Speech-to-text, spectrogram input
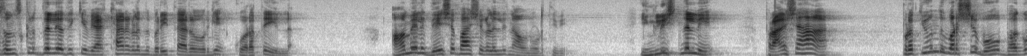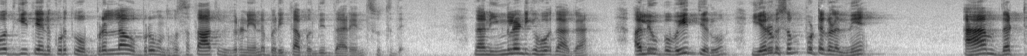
ಸಂಸ್ಕೃತದಲ್ಲಿ ಅದಕ್ಕೆ ವ್ಯಾಖ್ಯಾನಗಳನ್ನು ಬರೀತಾ ಇರೋರಿಗೆ ಕೊರತೆ ಇಲ್ಲ. ಆಮೇಲೆ ದೇಶ ಭಾಷೆಗಳಲ್ಲಿ ನಾವು ನೋಡ್ತೀವಿ. ಇಂಗ್ಲೀಷ್ನಲ್ಲಿ ಪ್ರಾಯಶಃ ಪ್ರತಿಯೊಂದು ವರ್ಷವೂ ಭಗವದ್ಗೀತೆಯನ್ನು ಕುರಿತು ಒಬ್ಬರಲ್ಲ ಒಬ್ಬರು ಒಂದು ಹೊಸತಾದ ವಿವರಣೆಯನ್ನು ಬರೀತಾ ಬಂದಿದ್ದಾರೆ ಅನಿಸುತ್ತದೆ ನಾನು ಇಂಗ್ಲೆಂಡ್ಗೆ ಹೋದಾಗ ಅಲ್ಲಿ ಒಬ್ಬ ವೈದ್ಯರು ಎರಡು ಸಂಪುಟಗಳಲ್ಲಿ ಆಮ್ ದಟ್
